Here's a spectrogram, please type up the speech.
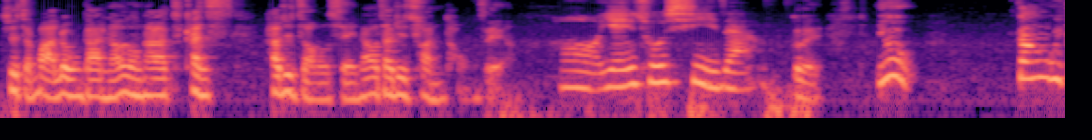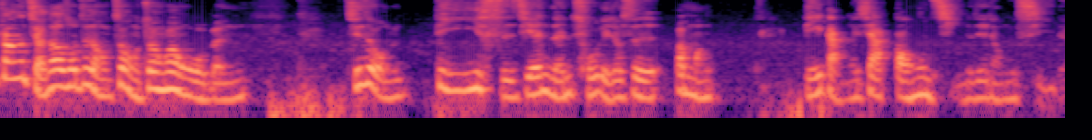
就想办法弄他，然后弄他看他去找谁，然后再去串通这样。哦，演一出戏这样。对，因为刚刚刚讲到说这种这种状况，我们其实我们第一时间能处理就是帮忙抵挡一下攻击这些东西的。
